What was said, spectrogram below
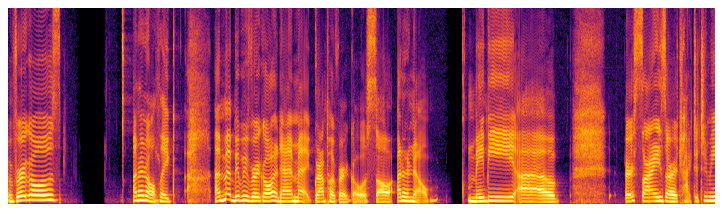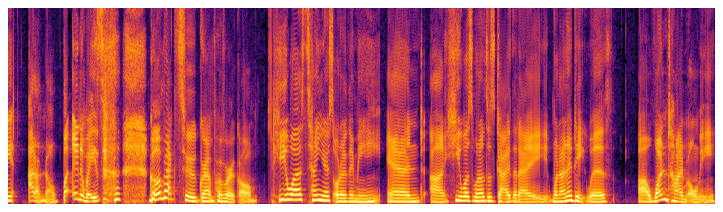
Virgos, I don't know. Like, I met baby Virgo and I met grandpa Virgo, so I don't know. Maybe uh, earth signs are attracted to me. I don't know. But anyways, going back to Grandpa Virgo, he was 10 years older than me. And uh, he was one of those guys that I went on a date with uh, one time only.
